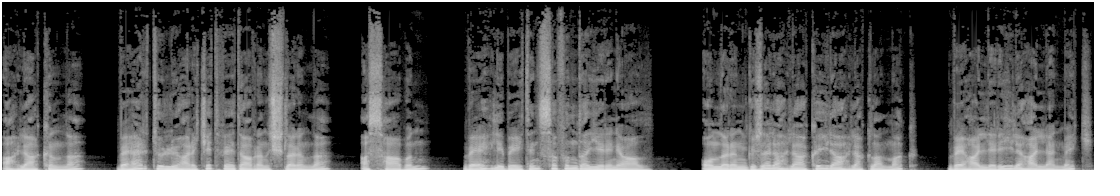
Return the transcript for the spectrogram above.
ahlakınla ve her türlü hareket ve davranışlarınla ashabın ve ehli beytin safında yerini al. Onların güzel ahlakıyla ahlaklanmak ve halleriyle hallenmek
